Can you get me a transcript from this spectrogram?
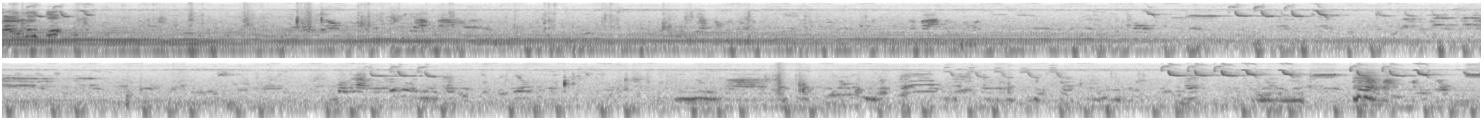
มาเลยเจ๊ จันโตปันนาระโตยะตามะนิโกติจันโตยะตาสัพพิติโยวัสัพพิตัมมาโรโกวินัสตุมาเตภวะต รายโยตุปิติสาจิโกวิวาตันเตรจามิจัง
